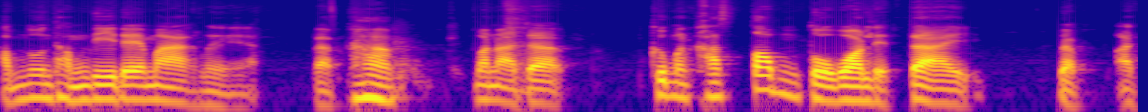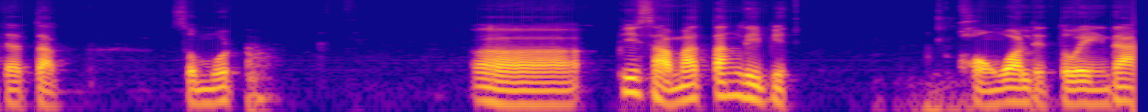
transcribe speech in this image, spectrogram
ทำนู่นทำดีได้มากเลยอะแบบครับมันอาจจะคือมัน custom ตัว wallet ได้ แบบอาจจะแบบสมมุติเอ่อพี่สามารถตั้ง limit ของ wallet ตัวเองได้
